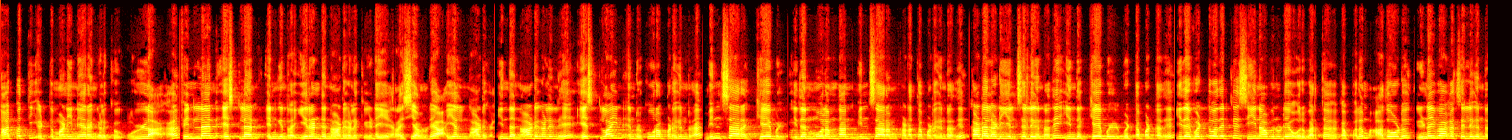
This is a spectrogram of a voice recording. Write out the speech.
நாற்பத்தி எட்டு மணி நேரங்களுக்கு உள்ளாக பின்லாந்து எஸ்ட்லாந்து என்கின்ற இரண்டு நாடுகளுக்கு இடையே ரஷ்யாவினுடைய அயல் நாடுகள். இந்த நாடுகளிலே எஸ்ட்லைன் என்று கூறப்படுகின்ற மின்சார கேபிள் இதன் மூலம்தான் மின்சாரம் கடத்தப்படுகின்றது. கடலடியில் செல்லுகின்றது. இந்த கேபிள் வெட்டப்பட்டது. இதை வெட்டுவதற்கு சீனாவினுடைய ஒரு வர்த்தக கப்பலும் அதோடு இணைவாக செல்லுகின்ற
